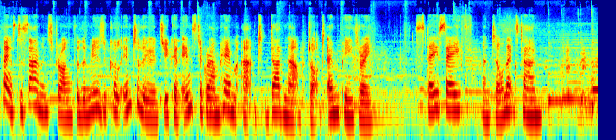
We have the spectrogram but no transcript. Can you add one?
Thanks to Simon Strong for the musical interludes. You can Instagram him at dadnap.mp3. Stay safe. Until next time.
